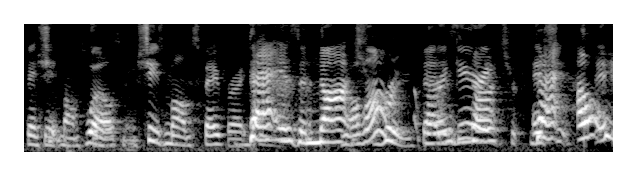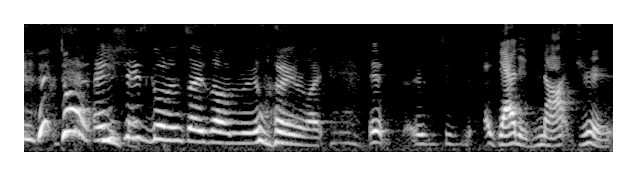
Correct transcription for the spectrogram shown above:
They She- think mom well, spoils me. she's mom's favorite. That is not Uh-huh. true. That Her and Gary. not true. And That she- oh, don't And she's gonna say something to me later, like it. It she's, that is not true.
